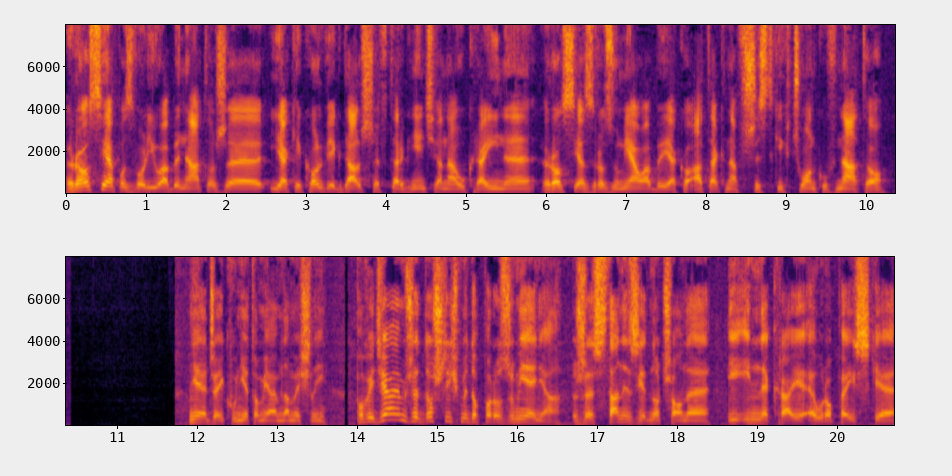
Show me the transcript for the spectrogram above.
Rosja pozwoliłaby na to, że jakiekolwiek dalsze wtargnięcia na Ukrainę Rosja zrozumiałaby jako atak na wszystkich członków NATO. Nie, Jake'u, nie to miałem na myśli. Powiedziałem, że doszliśmy do porozumienia, że Stany Zjednoczone i inne kraje europejskie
